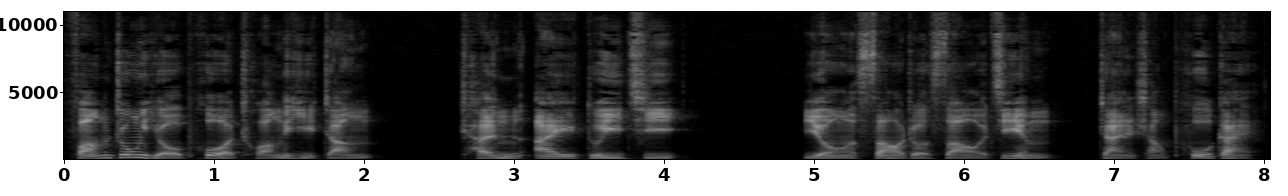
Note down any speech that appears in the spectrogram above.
房中有破床一张。尘埃堆积，用扫帚扫净，沾上铺盖，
